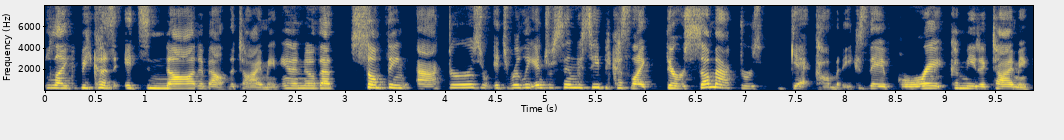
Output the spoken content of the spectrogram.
like because it's not about the timing. And I know that something actors, it's really interesting to see because like there are some actors get comedy because they have great comedic timing.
